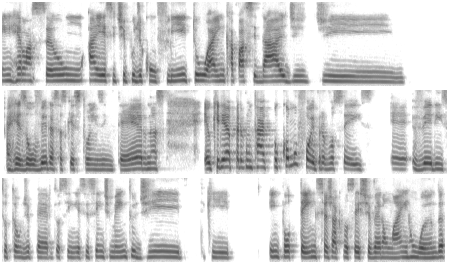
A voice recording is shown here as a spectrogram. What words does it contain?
em relação a esse tipo de conflito, a incapacidade de resolver essas questões internas. Eu queria perguntar tipo, como foi para vocês é, ver isso tão de perto, assim, esse sentimento de que impotência, já que vocês estiveram lá em Ruanda,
